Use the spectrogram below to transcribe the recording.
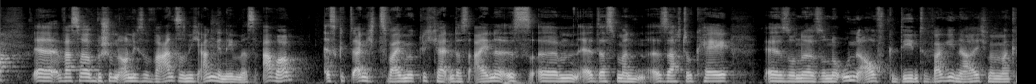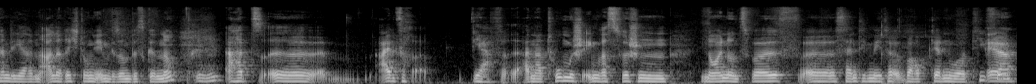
äh, was aber bestimmt auch nicht so wahnsinnig angenehm ist. Aber es gibt eigentlich zwei Möglichkeiten. Das eine ist, ähm, äh, dass man sagt, okay, äh, so eine so eine unaufgedehnte Vagina, ich meine, man kann die ja in alle Richtungen irgendwie so ein bisschen, ne, hat äh, einfach ja, anatomisch irgendwas zwischen 9 und 12 äh, Zentimeter überhaupt ja nur Tiefe. Ja.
